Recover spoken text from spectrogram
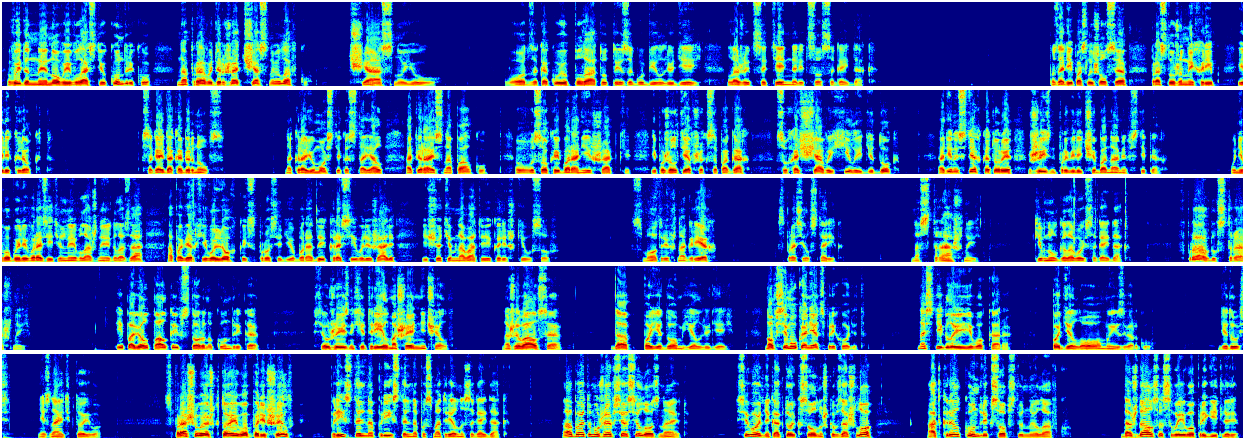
выданное новой властью Кундрику на право держать частную лавку. Частную. Вот за какую плату ты загубил людей, ложится тень на лицо Сагайдак. Позади послышался простуженный хрип или клёкот. Сагайдак обернулся. На краю мостика стоял, опираясь на палку, в высокой бараньей шапке и пожелтевших сапогах, сухощавый хилый дедок, один из тех, которые жизнь провели чебанами в степях. У него были выразительные влажные глаза, а поверх его легкой с проседью бороды красиво лежали еще темноватые корешки усов. Смотришь на грех? спросил старик. На страшный, кивнул головой Сагайдак. Вправду страшный. И повел палкой в сторону Кундрика. Всю жизнь хитрил, мошенничал, наживался, да поедом ел людей. Но всему конец приходит. Настигла и его кара. По делам и извергу. Дедусь, не знаете, кто его? Спрашиваешь, кто его порешил? Пристально-пристально посмотрел на Сагайдак. Об этом уже все село знает. Сегодня, как только солнышко взошло, открыл Кундрик собственную лавку. Дождался своего при Гитлере.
